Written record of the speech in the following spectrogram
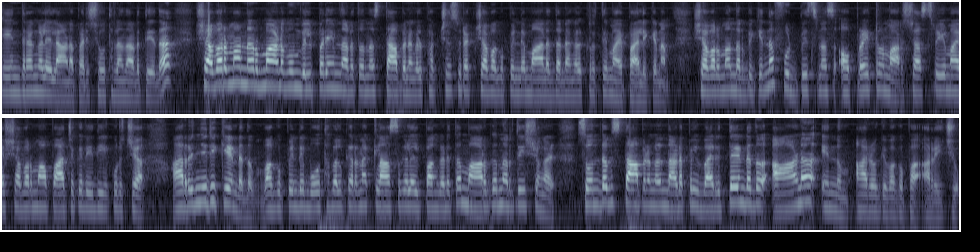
കേന്ദ്രങ്ങളിലാണ് പരിശോധന നടത്തിയത്. ഷവർമ നിർമ്മാണവും വിൽപ്പനയും നടത്തുന്ന സ്ഥാപനങ്ങൾ ഭക്ഷ്യസുരക്ഷാ വകുപ്പിന്റെ മാനദണ്ഡങ്ങൾ കൃത്യമായി പാലിക്കണം. ഷവർമ നിർമ്മിക്കുന്ന ഫുഡ് ബിസിനസ് ഓപ്പറേറ്റർമാർ ശാസ്ത്രീയമായ ഷവർമ പാചകരീതിയെക്കുറിച്ച് അറിഞ്ഞിരിക്കേണ്ടതും വകുപ്പിന്റെ ബോധവൽക്കരണ ക്ലാസുകളിൽ പങ്കെടുത്ത മാർഗനിർദ്ദേശങ്ങൾ സ്വന്തം സ്ഥാപനങ്ങൾ നടപ്പിൽ വരുത്തേണ്ടത് ആണ് എന്നും ആരോഗ്യവകുപ്പ് അറിയിച്ചു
